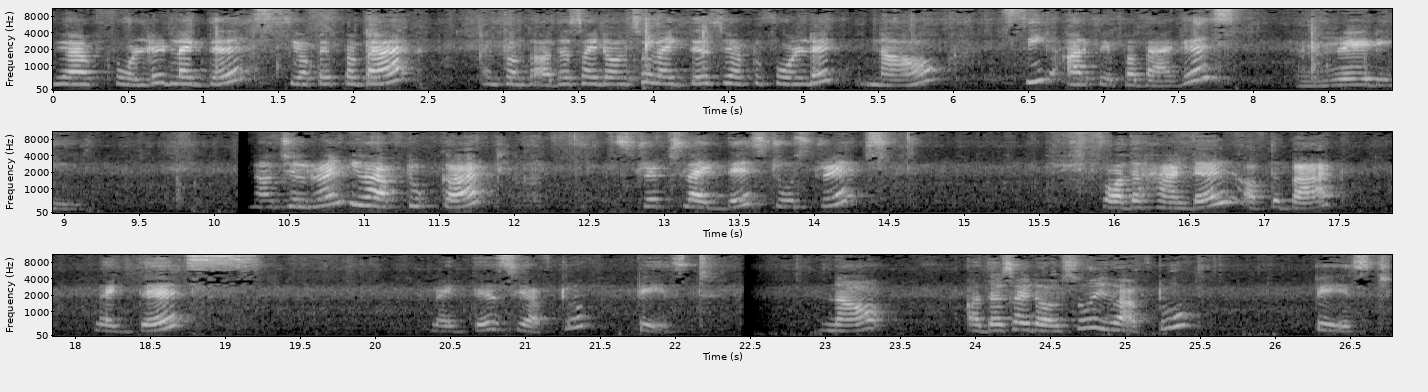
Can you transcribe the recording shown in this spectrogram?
you have folded like this your paper bag. And from the other side also like this you have to fold it. Now see our paper bag is ready. Now children you have to cut strips like this two strips for the handle of the bag like this. Like this you have to paste. Now other side also you have to paste.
